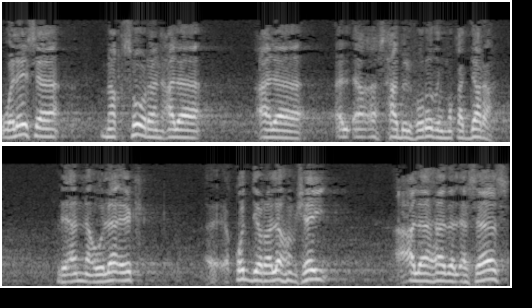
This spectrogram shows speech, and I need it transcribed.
وليس مقصورا على على أصحاب الفروض المقدرة لأن أولئك قدر لهم شيء على هذا الأساس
